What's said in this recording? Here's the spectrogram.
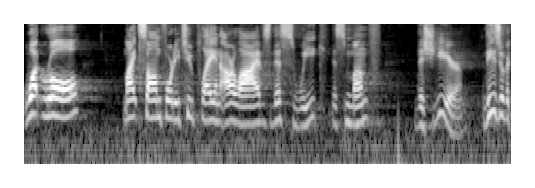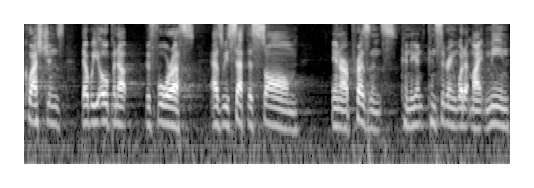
What role might Psalm 42 play in our lives this week, this month, this year? These are the questions that we open up before us as we set this psalm in our presence, considering what it might mean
